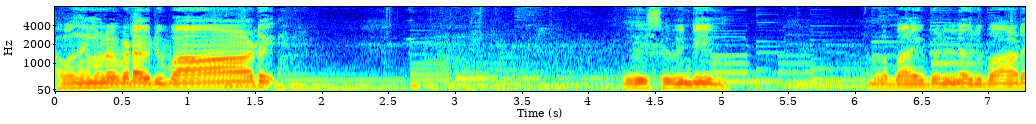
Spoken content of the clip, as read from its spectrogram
അപ്പോൾ നമ്മളിവിടെ ഒരുപാട് യേശുവിന്റെയും നമ്മളെ ബൈബിളിലെ ഒരുപാട്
